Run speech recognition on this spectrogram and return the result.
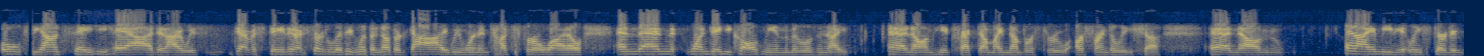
old fiance he had and I was devastated. I started living with another guy. We weren't in touch for a while. And then one day he called me in the middle of the night and um he had tracked down my number through our friend Alicia. And um and I immediately started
